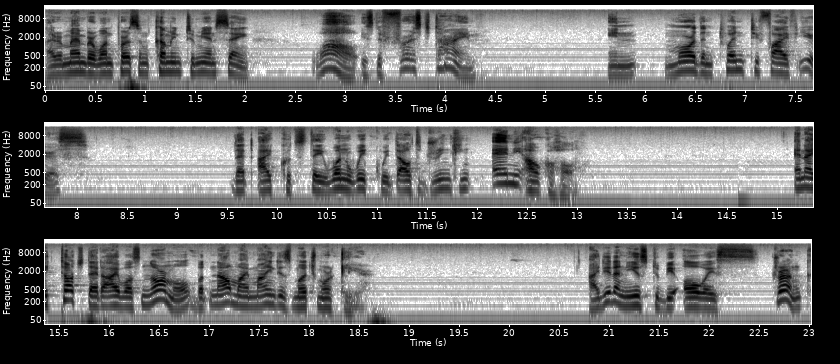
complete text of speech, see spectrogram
I remember one person coming to me and saying, Wow, it's the first time in more than 25 years that I could stay one week without drinking any alcohol. And I thought that I was normal, but now my mind is much more clear. I didn't used to be always drunk,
